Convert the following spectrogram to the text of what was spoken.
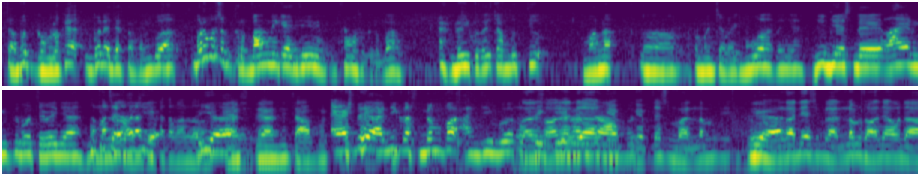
cabut gobloknya gue diajak temen gue baru masuk gerbang nih kayak di sini nih. Kita masuk gerbang. Eh udah ikut aja cabut yuk ke mana? Eh, ketemuin cewek gue katanya. Jadi di SD lain gitu buat ceweknya. Gue Teman percaya lo aja ya. teman lo? iya. SD anjing cabut. SD anjing kelas 6 pak. Anjing gue Nggak, soalnya kepikiran dia gap, cabut. gapnya 96 sih. Iya. Enggak dia 96 soalnya udah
